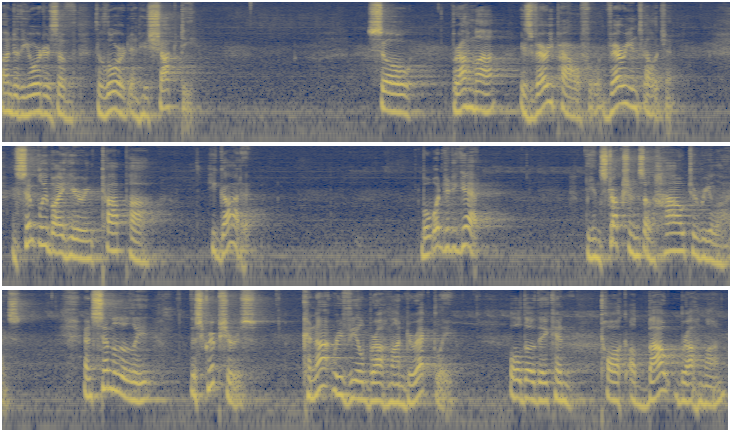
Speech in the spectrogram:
under the orders of the Lord and his Shakti. So, Brahma is very powerful, very intelligent. And simply by hearing tapa, he got it. But what did he get? The instructions of how to realize. And similarly, the scriptures cannot reveal Brahman directly, although they can talk about Brahman,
